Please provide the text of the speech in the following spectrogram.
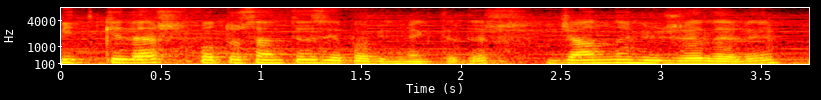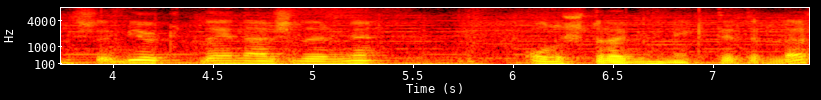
bitkiler fotosentez yapabilmektedir. Canlı hücreleri işte biyokütle enerjilerini oluşturabilmektedirler.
